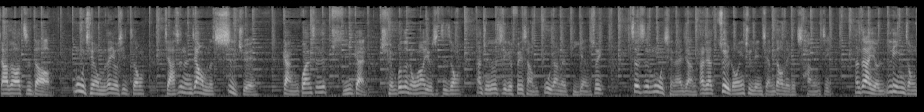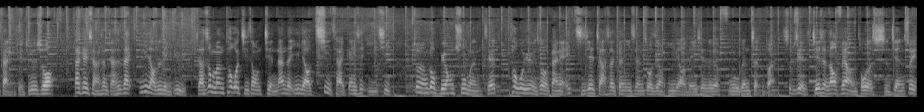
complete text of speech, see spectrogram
大家都要知道，目前我们在游戏中，假设能将我们的视觉、感官甚至体感全部都融入到游戏之中，那绝对是一个非常不一样的体验。所以，这是目前来讲大家最容易去联想到的一个场景。那再来有另一种感觉，就是说，大家可以想象，假设在医疗的领域，假设我们透过几种简单的医疗器材跟一些仪器，就能够不用出门，直接透过元宇宙的概念，诶，直接假设跟医生做这种医疗的一些这个服务跟诊断，是不是也节省到非常多的时间？所以。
